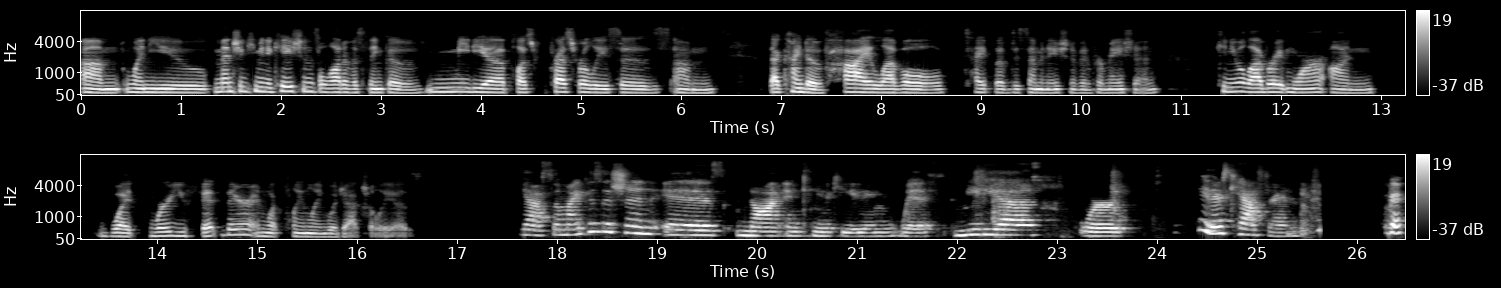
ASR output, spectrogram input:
Um, when you mention communications, a lot of us think of media plus press releases, um, that kind of high level type of dissemination of information. Can you elaborate more on what where you fit there and what plain language actually is? Yeah, so my position is not in communicating with media or Hey, there's Catherine. Okay.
